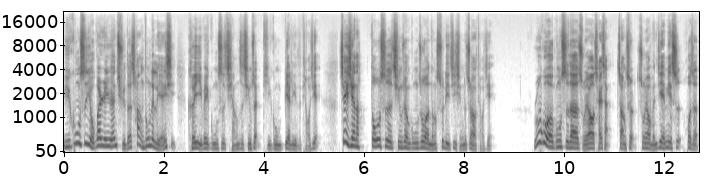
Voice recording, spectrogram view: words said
与公司有关人员取得畅通的联系，可以为公司强制清算提供便利的条件。这些呢，都是清算工作能顺利进行的重要条件。如果公司的主要财产、账册、重要文件灭失，或者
